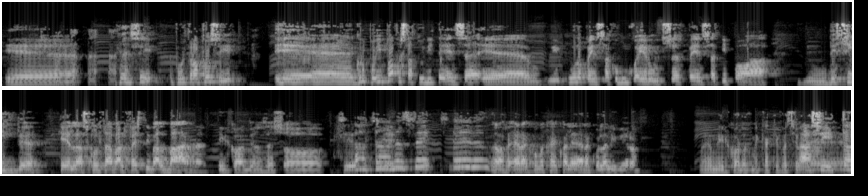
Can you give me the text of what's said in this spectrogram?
E, eh, sì, purtroppo sì. E, gruppo hip hop statunitense, e uno pensa comunque ai Roots, pensa tipo a mm, The Sid che l'ascoltava al Festival Bar, ti ricordi? Nel senso... Sì, sì, sì, sì. No, era, come, quale era quella lì, vero? Non mi ricordo come cacchio faceva. Ah sì, Eh, ta,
